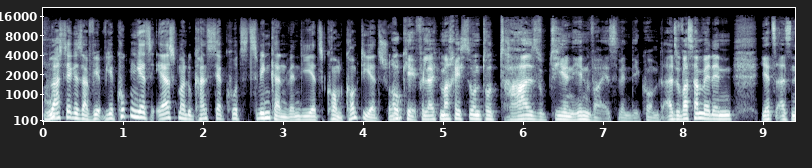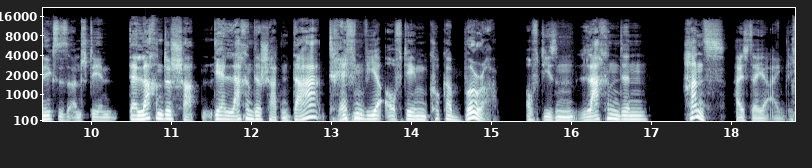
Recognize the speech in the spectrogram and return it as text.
du hast ja gesagt, wir, wir gucken jetzt erstmal, du kannst ja kurz zwinkern, wenn die jetzt kommt. Kommt die jetzt schon? Okay, vielleicht mache ich so einen total subtilen Hinweis, wenn die kommt. Also was haben wir denn jetzt als nächstes anstehen? Der lachende Schatten. Der lachende Schatten. Da treffen Mhm. wir auf den Kookaburra, auf diesen lachenden Hans, heißt er ja eigentlich.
